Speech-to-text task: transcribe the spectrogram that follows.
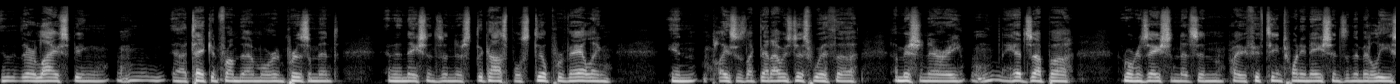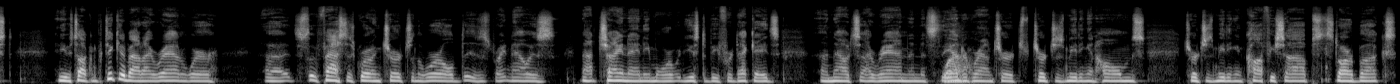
their lives being uh, taken from them or imprisonment in the nations and the gospel still prevailing in places like that. I was just with a, a missionary, he heads up a, an organization that's in probably 15, 20 nations in the Middle East. And he was talking particularly about Iran, where uh, it's the fastest growing church in the world is right now is not China anymore, It used to be for decades. Uh, now it's Iran, and it's the wow. underground church. Churches meeting in homes, churches meeting in coffee shops, Starbucks,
